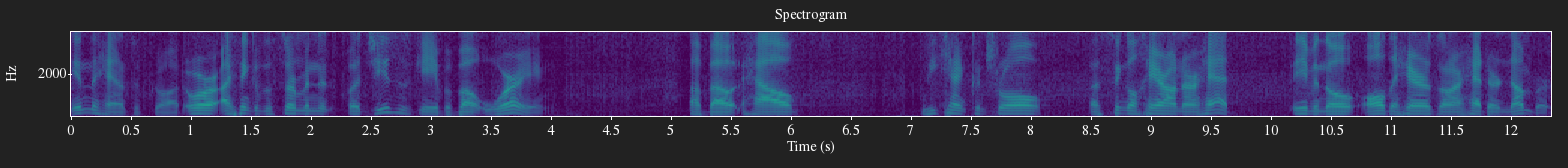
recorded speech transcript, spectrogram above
in the hands of God. Or I think of the sermon that Jesus gave about worrying, about how we can't control a single hair on our head, even though all the hairs on our head are numbered.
